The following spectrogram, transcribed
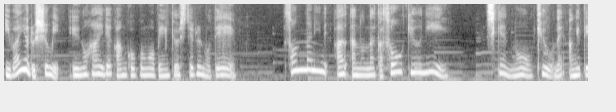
いわゆる趣味の範囲で韓国語を勉強してるので、そんなに、ね、ああの、なんか早急に試験の級をね、上げて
